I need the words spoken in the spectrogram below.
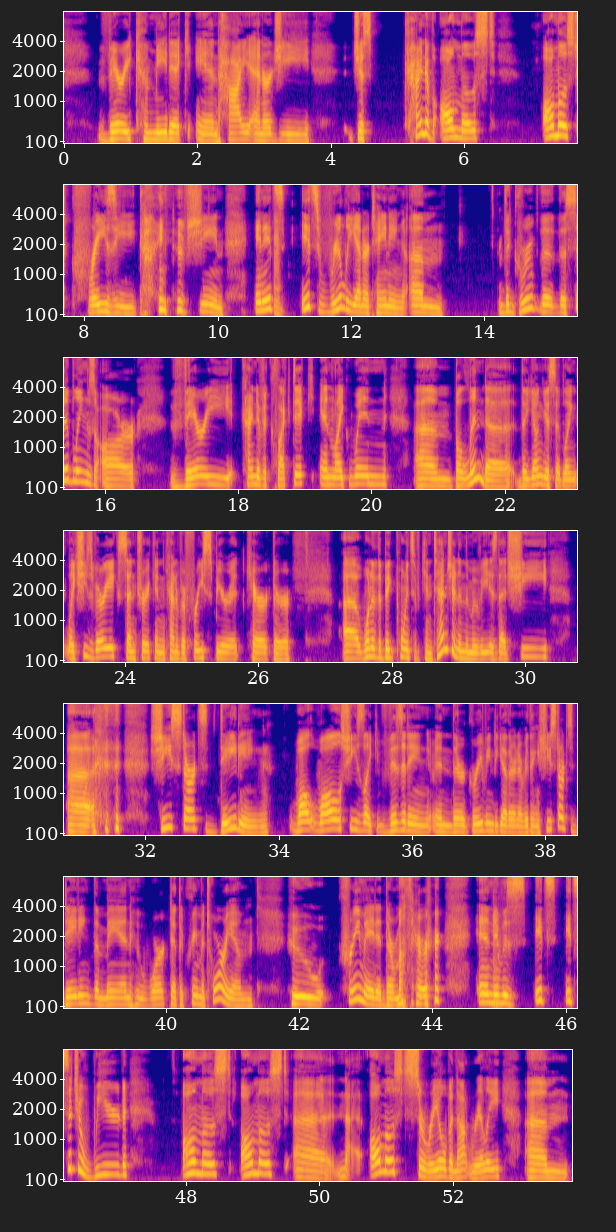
very comedic and high energy, just kind of almost almost crazy kind of sheen. And it's it's really entertaining. Um the group the the siblings are very kind of eclectic. And like when um Belinda the youngest sibling like she's very eccentric and kind of a free spirit character. Uh one of the big points of contention in the movie is that she uh she starts dating while while she's like visiting and they're grieving together and everything she starts dating the man who worked at the crematorium who cremated their mother. And it was it's it's such a weird almost almost uh not, almost surreal but not really um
